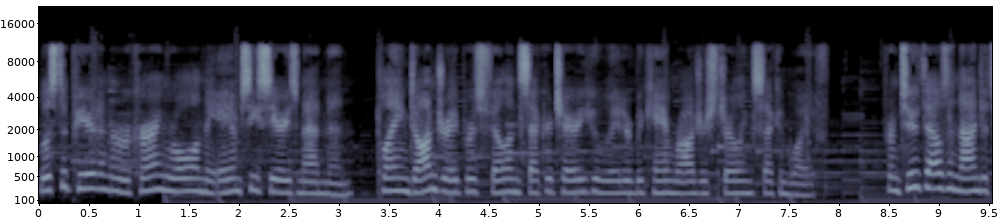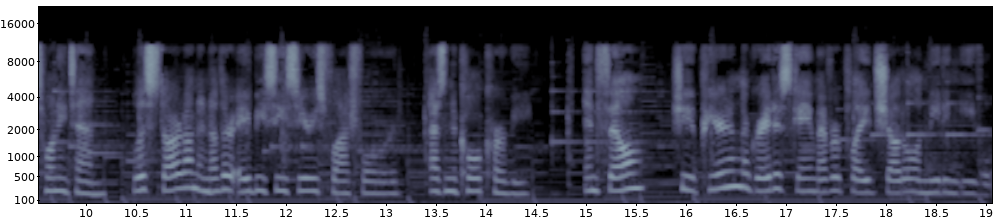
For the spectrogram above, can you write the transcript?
List appeared in a recurring role on the AMC series Mad Men, playing Don Draper's fill-in secretary who later became Roger Sterling's second wife. From 2009 to 2010, List starred on another ABC series Flash Forward, as Nicole Kirby. In film, she appeared in The Greatest Game Ever Played Shuttle and Meeting Evil.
